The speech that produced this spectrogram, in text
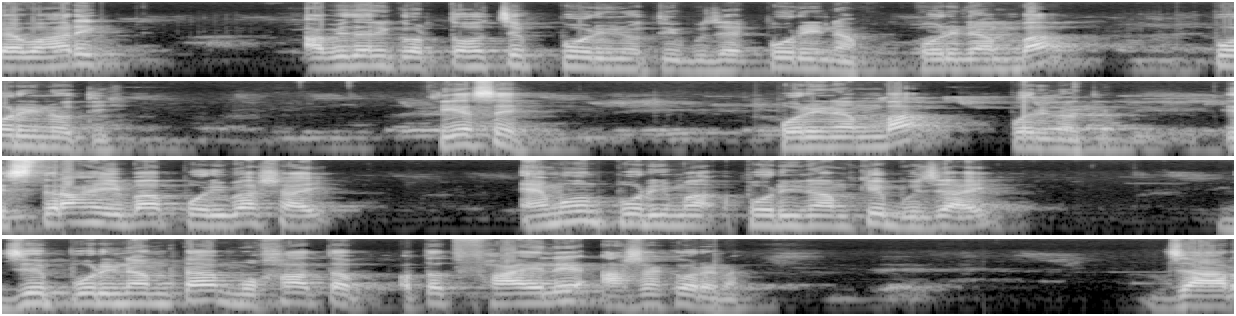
ব্যবহারিক আবেদনিক অর্থ হচ্ছে পরিণতি বোঝায় পরিণাম পরিণাম বা পরিণতি। ঠিক আছে? পরিণাম বা পরিণতি। ইস্তেরাহি বা পরিভাষায় এমন পরিমা পরিণামকে বোঝায় যে পরিণামটা মুখাতাব অর্থাৎ ফাইলে আশা করে না। যার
